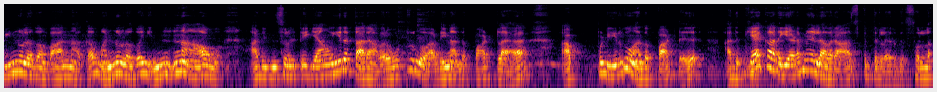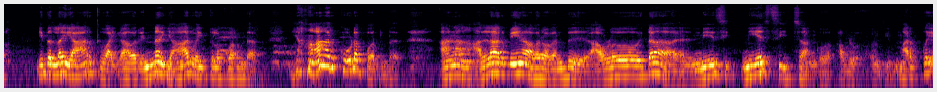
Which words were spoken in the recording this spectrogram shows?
விண்ணுலகம் வானாக்கா மண்ணுலகம் என்ன ஆகும் அப்படின்னு சொல்லிட்டு என் உயிரை தரேன் அவரை விட்டுருங்க அப்படின்னு அந்த பாட்டில் அப்படி இருக்கும் அந்த பாட்டு. அது கேட்காத இடமே இல்லை அவர் ஆஸ்பத்திரியில் இருக்கு சொல்ல. இதெல்லாம் யாருக்கு வாய்? அவர் என்ன யார் வயிற்றுல பிறந்தார்? யார் கூட பிறந்தார்? ஆனால் எல்லாருமே அவரை வந்து அவ்வளோ இதாக நேசி நேசிச்சாங்க. அவ்வளோ மறக்கவே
